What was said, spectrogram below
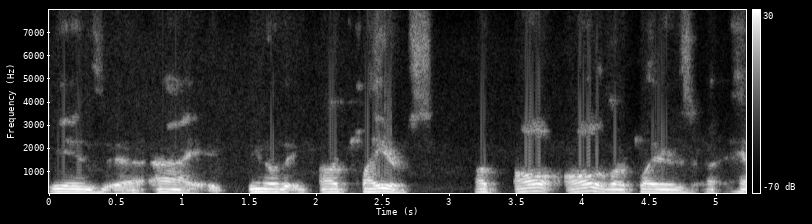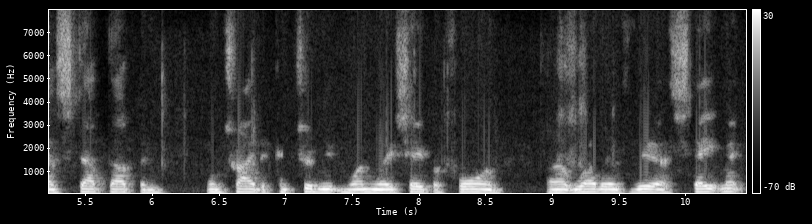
is uh, uh, you know the, our players all all of our players uh, have stepped up and, and tried to contribute in one way, shape, or form, uh, whether it's via a statement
